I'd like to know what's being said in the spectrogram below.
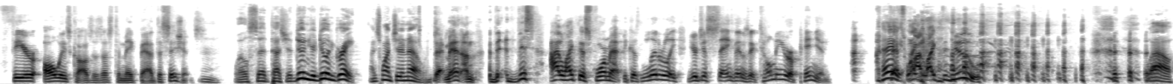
Fear always causes us to make bad decisions. Mm. Well said, Pastor. Dude, you're doing great. I just want you to know. Man, I'm this I like this format because literally you're just saying things like tell me your opinion. Hey, That's what I, I like to do. wow.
